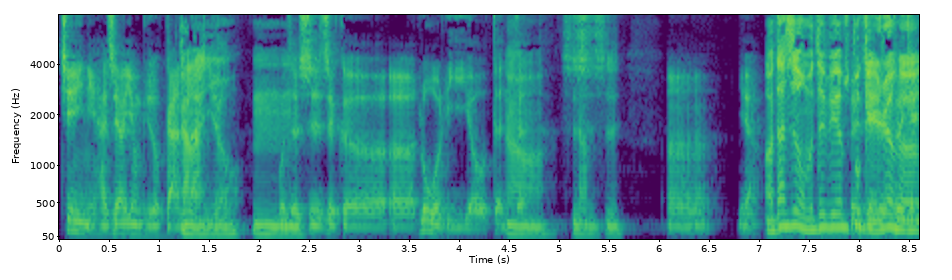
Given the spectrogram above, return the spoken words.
建议你还是要用，比如说橄榄油，油嗯，或者是这个呃洛梨油等等，哦、是是是，呃。Yeah. 哦，但是我们这边不给任何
